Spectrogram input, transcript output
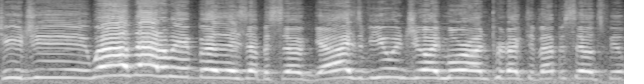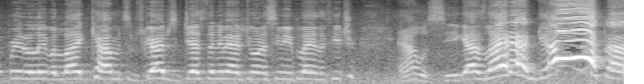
GG! Well, that'll be it for this episode, guys. If you enjoyed more unproductive episodes, feel free to leave a like, comment, subscribe, suggest any maps you want to see me play in the future, and I will see you guys later. Goodbye!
